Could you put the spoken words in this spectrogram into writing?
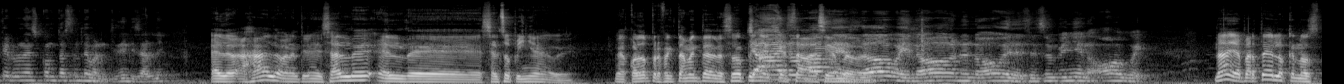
que alguna vez contaste el de Valentín Elizalde. El de, ajá, el de Valentina Elizalde, el de Celso Piña, güey. Me acuerdo perfectamente del de Celso Piña Ya, que no estaba mames, haciendo, güey. No, güey, no, no, no, güey. De Celso Piña, no, güey. No, y aparte de lo que nos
